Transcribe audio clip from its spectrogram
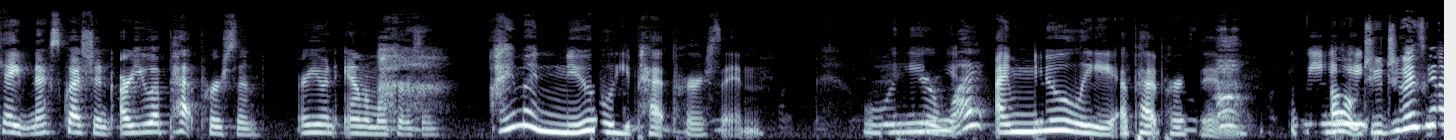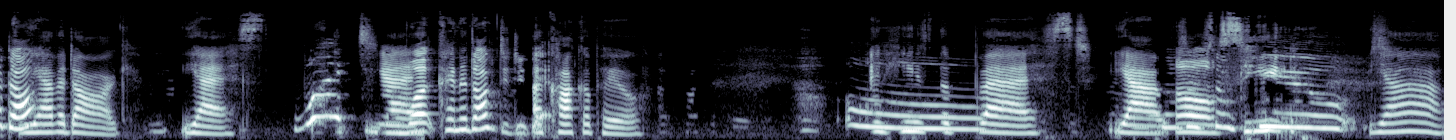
Okay, next question. Are you a pet person? Are you an animal person? I'm a newly pet person. We, You're what? I'm newly a pet person. we, Oh, did you guys get a dog? we have a dog. Yes. What? Yes. What kind of dog did you get? A cockapoo. Oh, And he's the best. Yeah. Those Oh, are so see? cute. Yeah.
